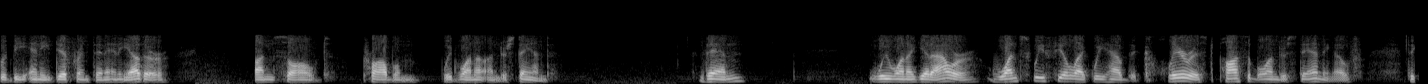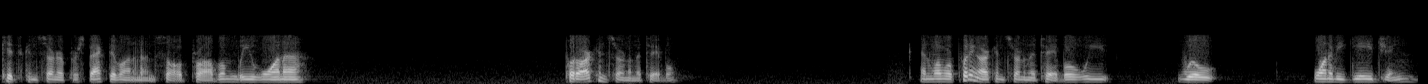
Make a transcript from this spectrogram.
would be any different than any other unsolved problem we'd want to understand. Then we want to get our once we feel like we have the clearest possible understanding of the kid's concern or perspective on an unsolved problem, we want to put our concern on the table. And when we're putting our concern on the table, we will want to be gauging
